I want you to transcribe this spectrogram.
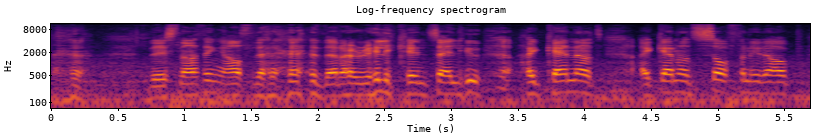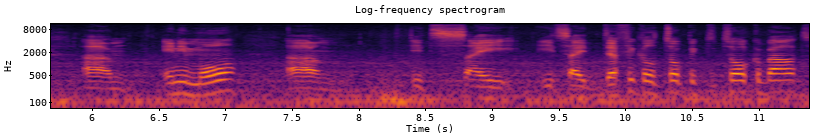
There's nothing else that that I really can tell you. I cannot I cannot soften it up um, anymore. Um, it's a it's a difficult topic to talk about,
